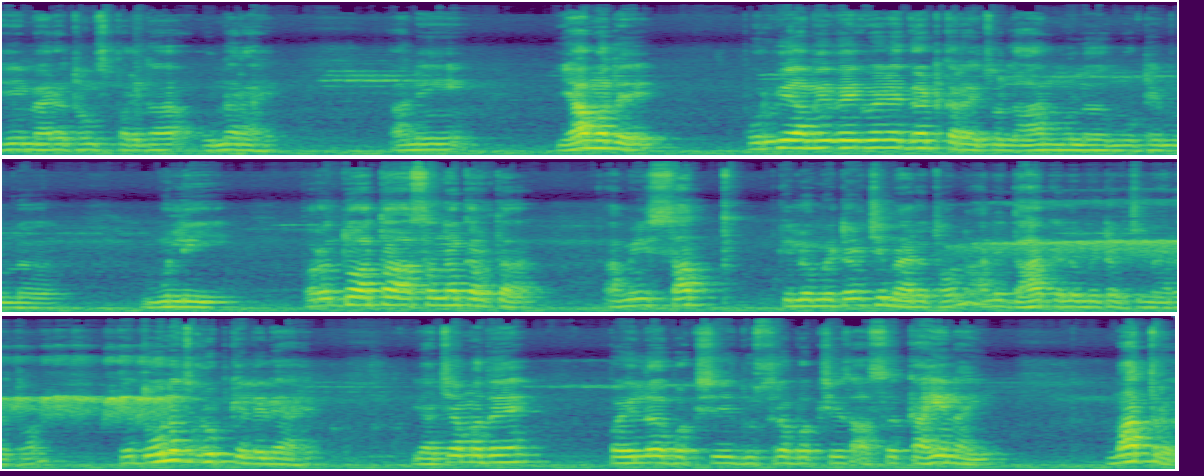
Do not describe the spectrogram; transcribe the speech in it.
ही मॅरेथॉन स्पर्धा होणार आहे. आणि यामध्ये पूर्वी आम्ही वेगवेगळे गट करायचो लहान मुलं मोठे मुलं मुली. परंतु आता असं न करता आम्ही सात किलोमीटरची मॅरेथॉन आणि दहा किलोमीटरची मॅरेथॉन हे दोनच ग्रुप केलेले आहेत. याच्यामध्ये पहिलं बक्षीस दुसरं बक्षीस असं काही नाही. मात्र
